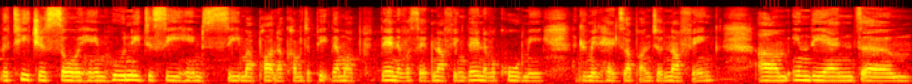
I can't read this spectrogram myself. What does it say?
The teachers saw him. Who need to see him? See my partner come to pick them up. They never said nothing. They never called me give me heads up until nothing. Um, in the end. Um,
